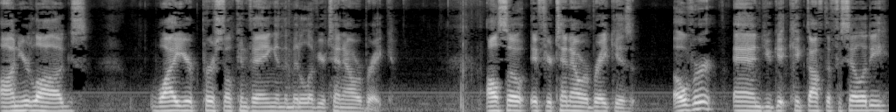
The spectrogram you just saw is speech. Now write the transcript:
on your logs why you're personal conveying in the middle of your 10 hour break. Also, if your 10 hour break is over and you get kicked off the facility,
